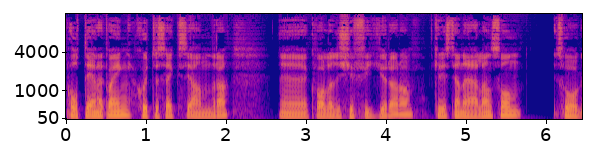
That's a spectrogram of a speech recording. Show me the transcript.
81 Ja. poäng, 76 i andra. Eh, kvalade 24 då. Christian Erlandsson såg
